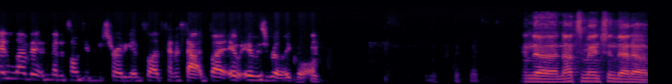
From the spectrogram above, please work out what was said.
I love it. And then it's all getting destroyed again. So that's kind of sad, but it, it was really cool. And uh, not to mention that uh,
